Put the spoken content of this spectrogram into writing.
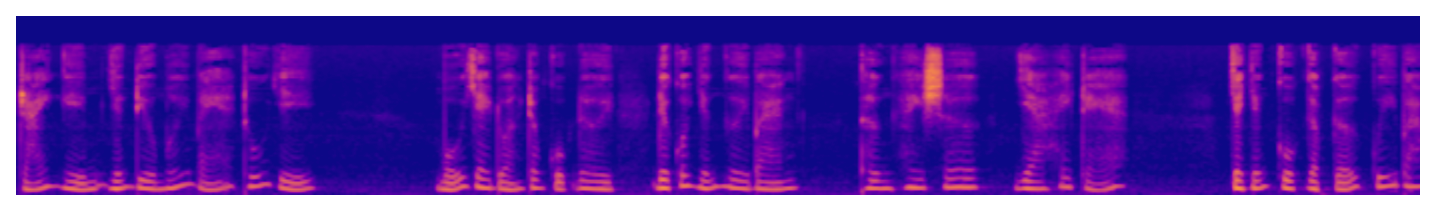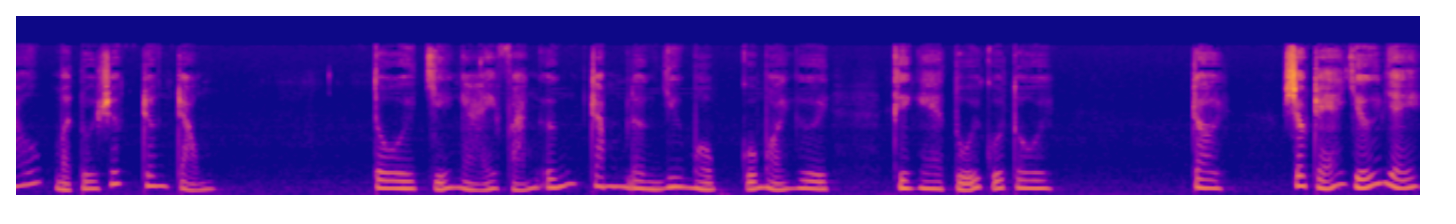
Trải nghiệm những điều mới mẻ, thú vị Mỗi giai đoạn trong cuộc đời Đều có những người bạn Thân hay sơ, già hay trẻ Và những cuộc gặp gỡ quý báu Mà tôi rất trân trọng Tôi chỉ ngại phản ứng trăm lần như một của mọi người Khi nghe tuổi của tôi Trời, sao trẻ dữ vậy?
